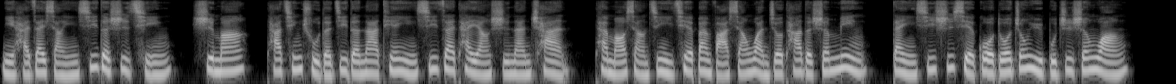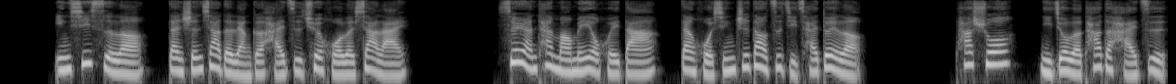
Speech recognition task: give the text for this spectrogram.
你还在想银溪的事情，是吗？”他清楚的记得那天银溪在太阳石难产，炭毛想尽一切办法想挽救她的生命，但银溪失血过多，终于不治身亡。银溪死了，但生下的两个孩子却活了下来。虽然炭毛没有回答，但火星知道自己猜对了。他说：“你救了他的孩子，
